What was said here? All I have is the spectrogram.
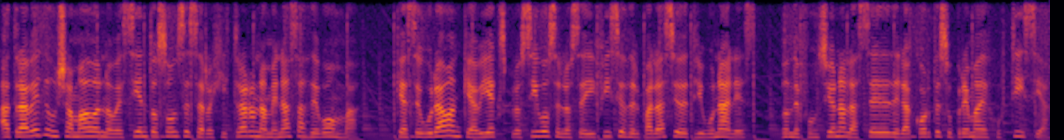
A través de un llamado al 911 se registraron amenazas de bomba, que aseguraban que había explosivos en los edificios del Palacio de Tribunales, donde funciona la sede de la Corte Suprema de Justicia,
